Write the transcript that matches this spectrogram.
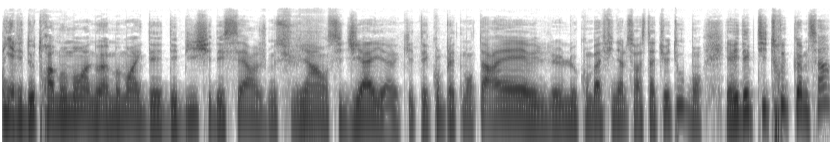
il y avait deux trois moments, un, moment avec des, biches et des cerfs, je me souviens en CGI euh, qui était complètement taré, le, combat final sur la statue et tout. Bon, il y avait des petits trucs comme ça,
